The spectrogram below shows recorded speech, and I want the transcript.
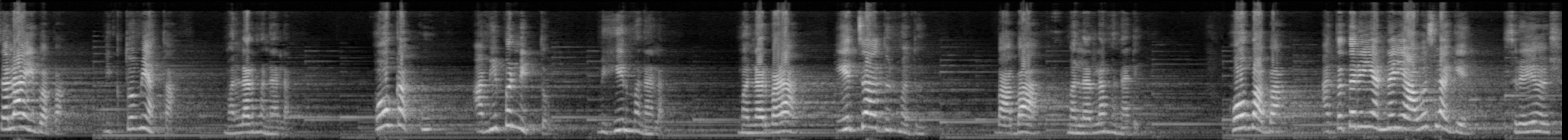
चला आई बाबा निघतो मी आता मल्हार म्हणाला. हो काकू आम्ही पण निघतो मिहीर म्हणाला. मल्हार बाळा येत जा अधूनमधून. बाबा मल्हारला म्हणाले. हो बाबा आता तरी यांना यावंच लागेल श्रेयश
